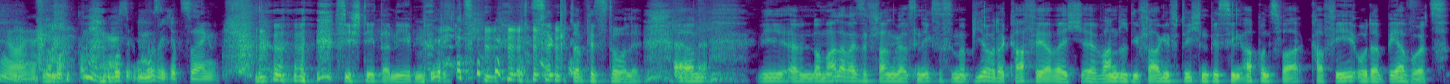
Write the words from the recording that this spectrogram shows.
Ja, ja. muss, muss, ich jetzt sagen. Sie steht daneben. Zückt der Pistole. Ähm, wie ähm, normalerweise fragen wir als nächstes immer Bier oder Kaffee, aber ich äh, wandle die Frage für dich ein bisschen ab und zwar Kaffee oder Bärwurz.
